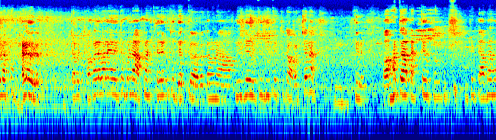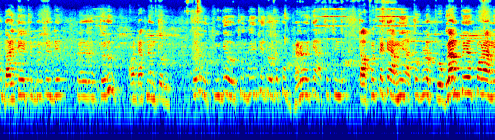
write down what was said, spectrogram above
ওরা খুব ভালো হলো। তবে সকালবেলায় এসে বলল, আপনার ছেলেকে তো দেখতে হবে কারণ আপনি যে ওষুধ দিতে সেটা হচ্ছে না। বাবা তো কাটতে তারপর আমার বাড়িতে এসে বলছেন যে তরু আমার ডাক নাম তরু তরু তুই যে ওষুধ দিয়েছিস ওটা খুব ভালো হয়েছে এত সুন্দর তারপর থেকে আমি এতগুলো প্রোগ্রাম পেয়ে পরে আমি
